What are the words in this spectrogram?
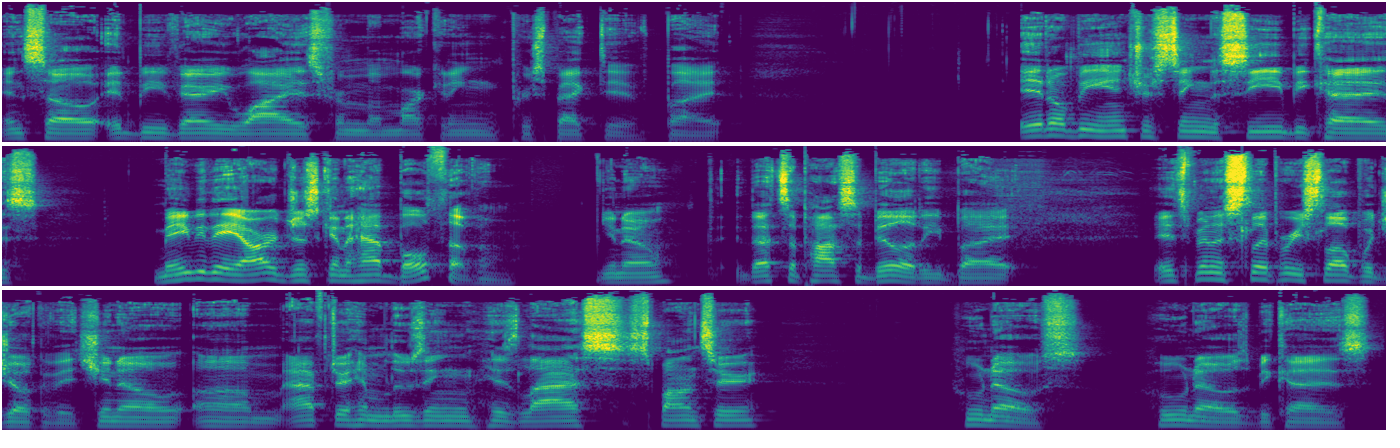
And so it'd be very wise from a marketing perspective. But it'll be interesting to see because maybe they are just going to have both of them. You know, that's a possibility, but it's been a slippery slope with Djokovic. You know, um, after him losing his last sponsor, who knows? Who knows? Because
